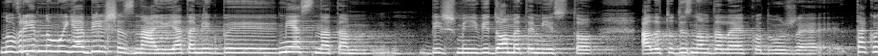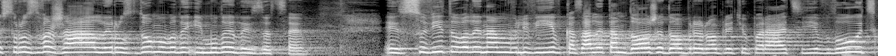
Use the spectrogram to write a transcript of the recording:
Ну, в Рівному я більше знаю, я там якби місна, там більш мені відоме те місто, але туди знов далеко дуже. Так ось розважали, роздумували і молились за це. Совітували нам в Львів, казали, там дуже добре роблять операції, в Луцьк.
